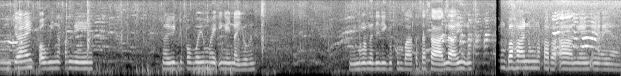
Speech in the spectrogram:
Ayan, guys, pauwi na kami. Narinig niyo pa ba yung may ingay na yun? May mga naliligo pong bata sa sala. Ayun, oh. Yung baha nung nakaraan. Ngayon, eh, ayan.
